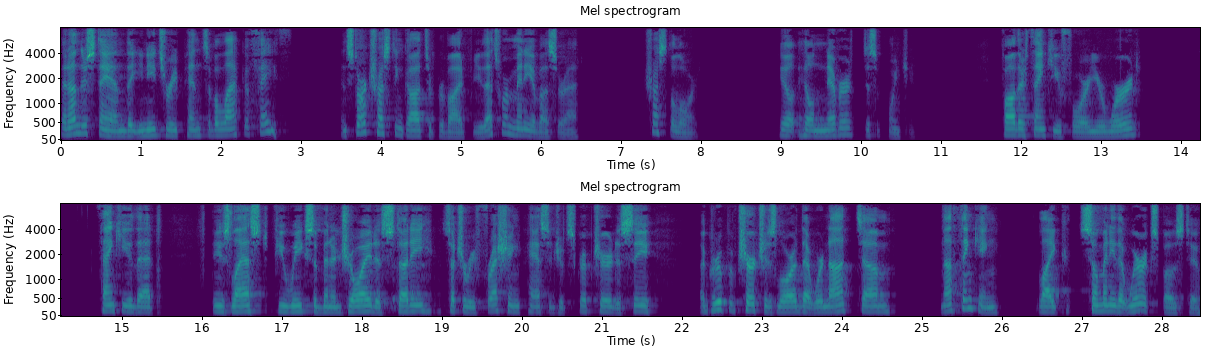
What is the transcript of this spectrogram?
then understand that you need to repent of a lack of faith and start trusting God to provide for you. That's where many of us are at. Trust the Lord. He'll, he'll never disappoint you. Father, thank you for your word. Thank you that these last few weeks have been a joy to study such a refreshing passage of Scripture, to see a group of churches, Lord, that were not, um, not thinking like so many that we're exposed to.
